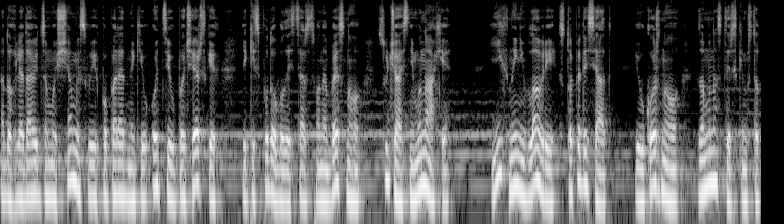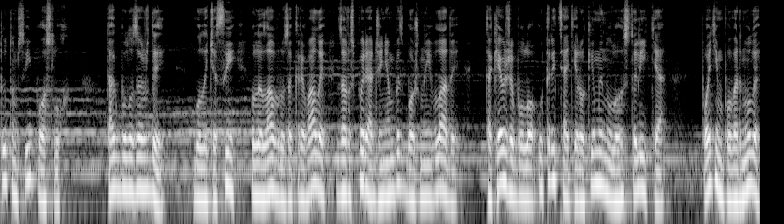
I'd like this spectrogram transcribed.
а доглядають за мощами своїх попередників отців Печерських, які сподобались Царства Небесного, сучасні монахи. Їх нині в лаврі 150, і у кожного за монастирським статутом свій послуг. Так було завжди. Були часи, коли лавру закривали за розпорядженням безбожної влади. Таке вже було у 30-ті роки минулого століття. Потім повернули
